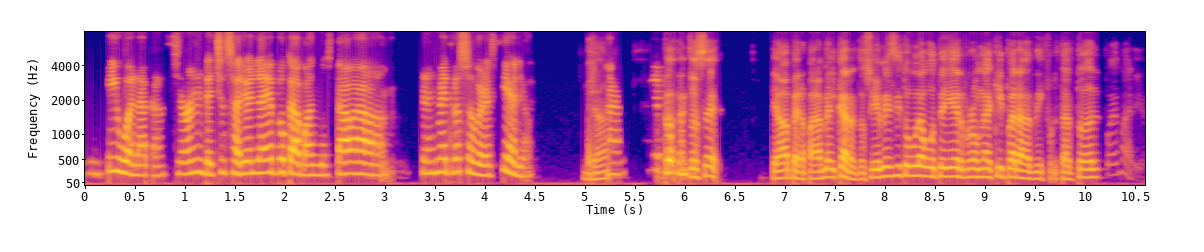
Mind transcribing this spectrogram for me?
antigua la canción. De hecho, salió en la época cuando estaba tres metros sobre el cielo. Ya. Ah, entonces, ya, pero párame el carro. Entonces yo necesito una botella de ron aquí para disfrutar todo el poemario.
